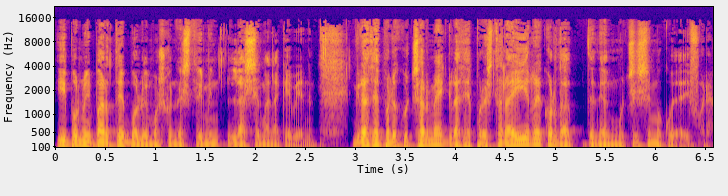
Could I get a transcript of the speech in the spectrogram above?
y por mi parte volvemos con streaming la semana que viene. Gracias por escucharme, gracias por estar ahí y recordad, tened muchísimo cuidado ahí fuera.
